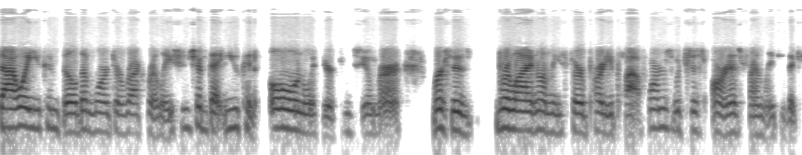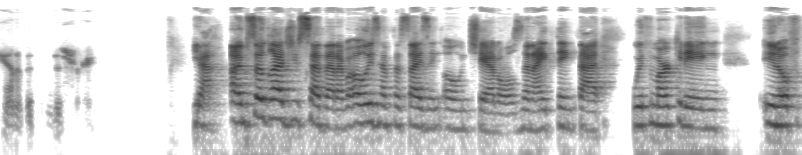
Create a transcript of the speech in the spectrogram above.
That way you can build a more direct relationship that you can own with your consumer versus relying on these third party platforms, which just aren't as friendly to the cannabis industry. Yeah, I'm so glad you said that. I'm always emphasizing own channels. And I think that with marketing, you know f-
